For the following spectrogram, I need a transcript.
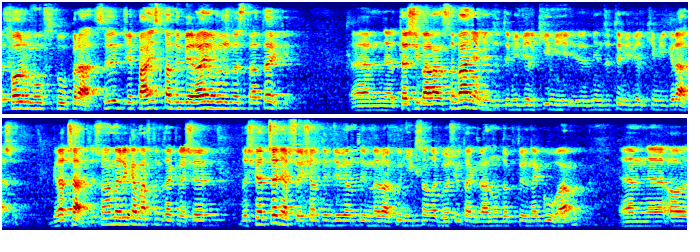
e, formuł współpracy, gdzie państwa wybierają różne strategie. Też i balansowania między tymi wielkimi, między tymi wielkimi graczy, graczami. Zresztą Ameryka ma w tym zakresie doświadczenia. W 1969 roku Nixon ogłosił tak zwaną doktrynę Guam o,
